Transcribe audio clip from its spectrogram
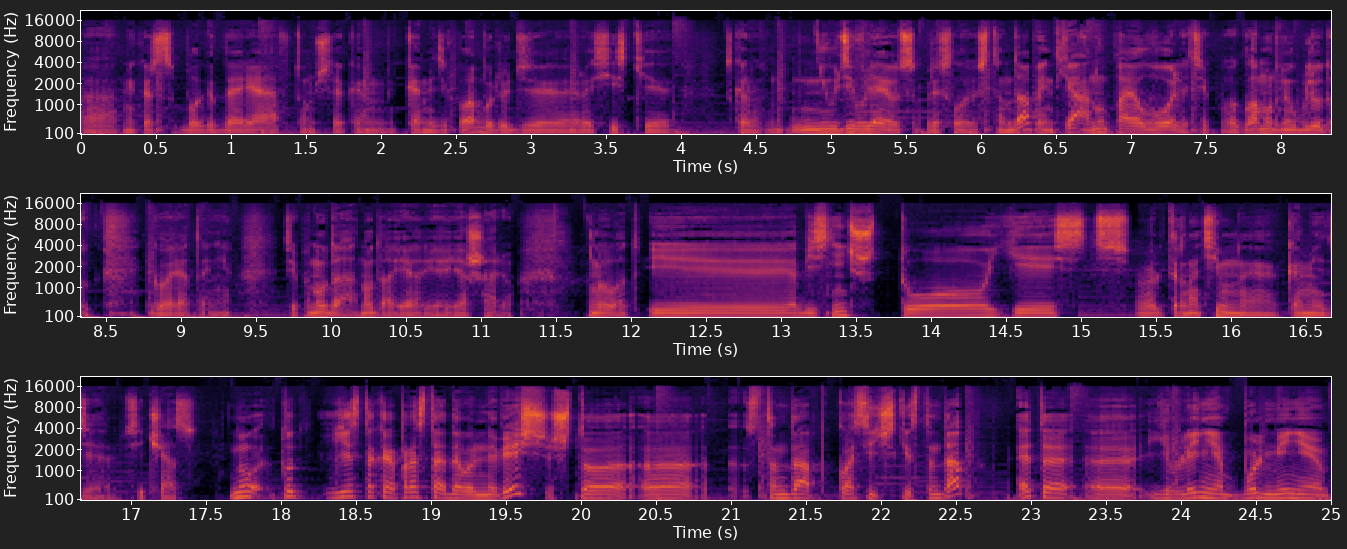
э, мне кажется, благодаря, в том числе, Comedy Club, люди российские, скажем, не удивляются при слове стендап. Они такие, а, ну, Павел Воля, типа, гламурный ублюдок, говорят они. Типа, ну да, ну да, я, я, я шарю. Вот. И объяснить, что есть альтернативная комедия сейчас. Ну, тут есть такая простая довольно вещь, что э, стендап, классический стендап, это э, явление более-менее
